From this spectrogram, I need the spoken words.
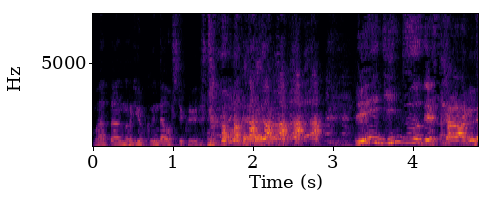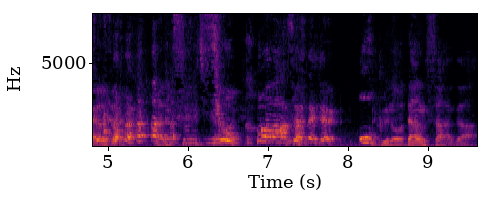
またのりおくん直してくれると。えー、人数ですか？みたいな。数字にそこは分かんないじゃ多くのダンサーが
